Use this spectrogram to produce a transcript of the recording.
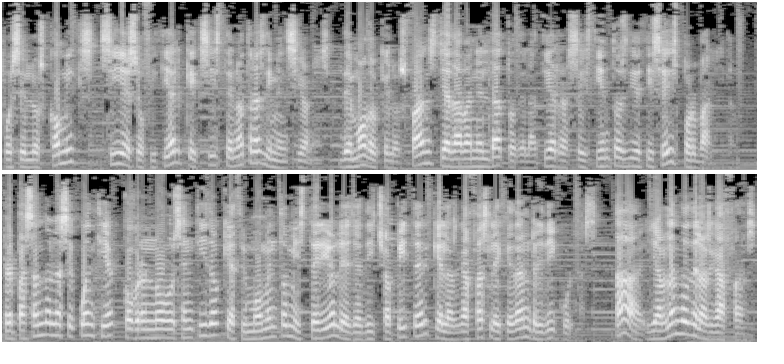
pues en los cómics sí es oficial que existen otras dimensiones, de modo que los fans ya daban el dato de la Tierra 616 por válido. Repasando la secuencia, cobra un nuevo sentido que hace un momento Misterio le haya dicho a Peter que las gafas le quedan ridículas. Ah, y hablando de las gafas,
